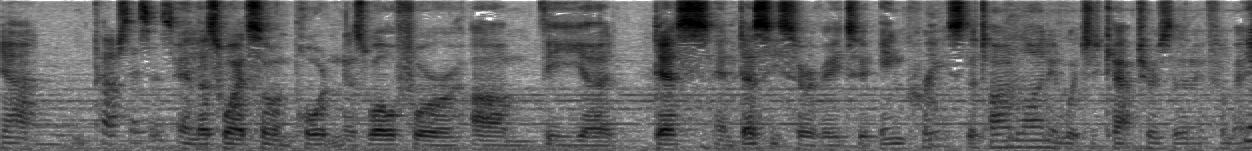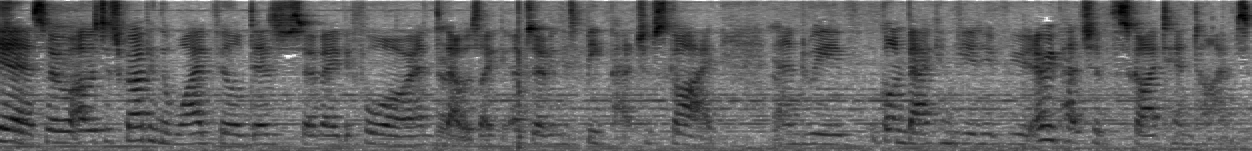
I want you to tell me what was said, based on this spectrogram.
Yeah. um, processes. And that's why it's so important as well for um, the uh, DES and DESI survey to increase the timeline in which it captures that information. Yeah, so I was describing the wide field DES survey before, and Yeah. that was like observing this big patch of sky. And we've gone back and viewed, viewed every patch of the sky 10 times.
